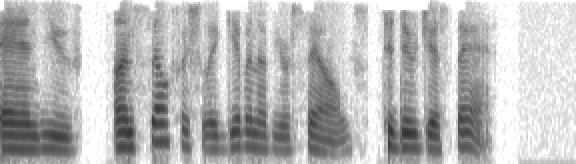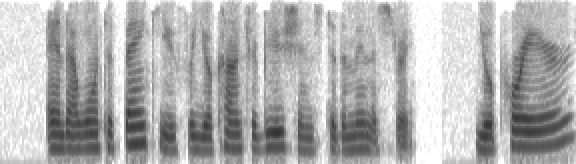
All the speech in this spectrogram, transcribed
and you've unselfishly given of yourselves to do just that. And I want to thank you for your contributions to the ministry, your prayers,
